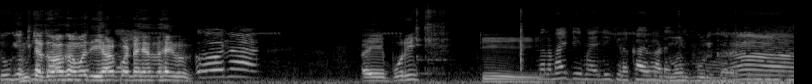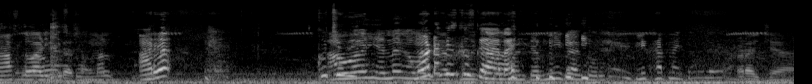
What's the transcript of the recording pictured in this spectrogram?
तू तुमच्या घेतला दोघांमध्ये हेळपटा ह्याचा आहे बघ. हो ना. अय पुरी? ती. मला माहिती आहे माझ्या लेकीला काय वाढायचं. हा असलं मला अरे. हे मोठा पीस कस काय आलाय? म्हणतात, मी काय करू? मी खात नाही. करायच्या.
